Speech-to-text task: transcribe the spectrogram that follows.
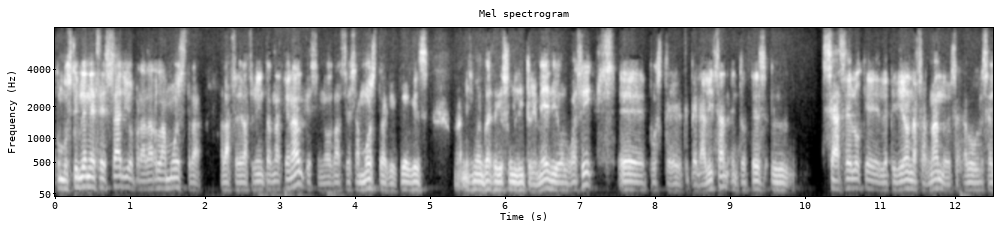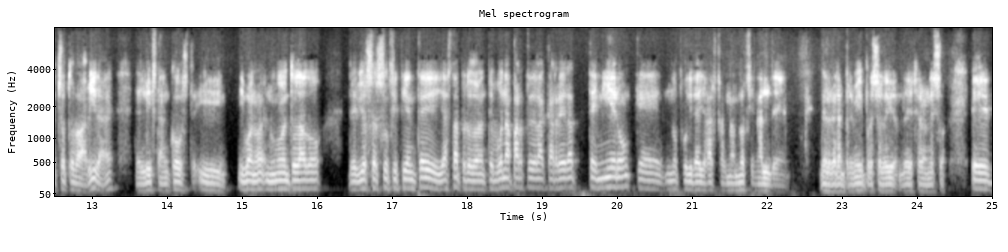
combustible necesario para dar la muestra a la Federación Internacional, que si no das esa muestra, que creo que es, ahora mismo me parece que es un litro y medio o algo así, eh, pues te, penalizan. Entonces, se hace lo que le pidieron a Fernando, es algo que se ha hecho toda la vida, ¿eh? el lift and coast. Y, bueno, en un momento dado debió ser suficiente y ya está, pero durante buena parte de la carrera temieron que no pudiera llegar Fernando al final de, del Gran Premio y por eso le, dijeron eso. Eh,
